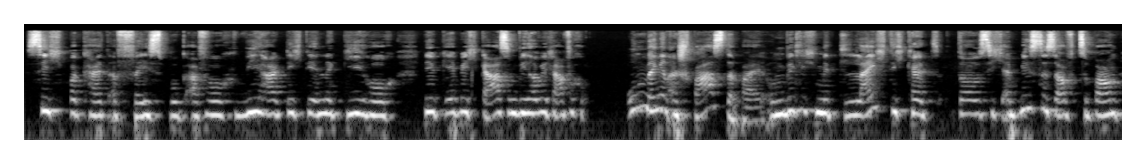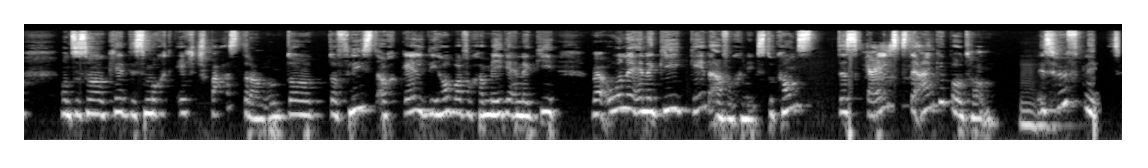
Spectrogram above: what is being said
Sichtbarkeit auf Facebook, einfach, wie halte ich die Energie hoch, wie gebe ich Gas und wie habe ich einfach Unmengen an Spaß dabei, um wirklich mit Leichtigkeit da sich ein Business aufzubauen und zu sagen, okay, das macht echt Spaß dran und da, da fließt auch Geld, ich habe einfach eine mega Energie, weil ohne Energie geht einfach nichts. Du kannst das geilste Angebot haben. Mhm. Es hilft nichts.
